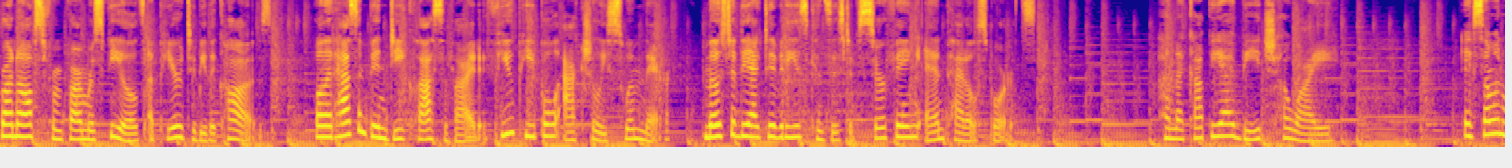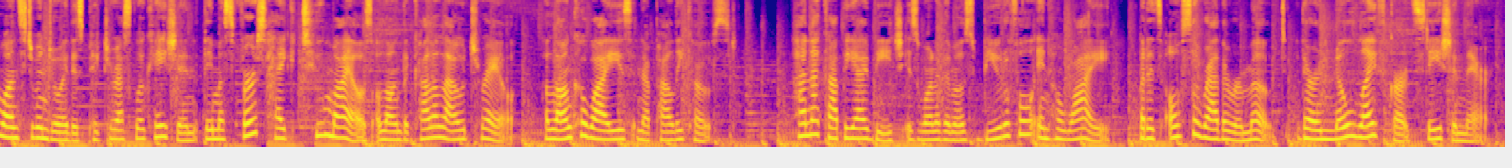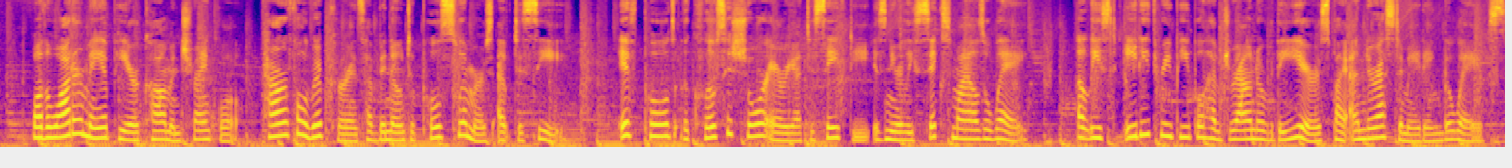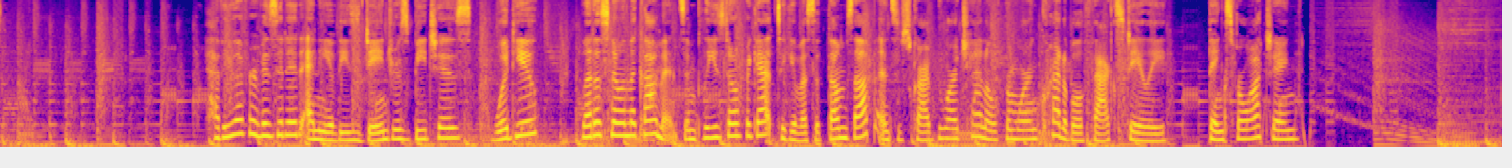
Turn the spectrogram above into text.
Runoffs from farmers' fields appear to be the cause. While it hasn't been declassified, few people actually swim there. Most of the activities consist of surfing and paddle sports. Hanakapiai Beach, Hawaii. If someone wants to enjoy this picturesque location, they must first hike two miles along the Kalalau Trail, along Kauai's Napali coast. Hanakapiai Beach is one of the most beautiful in Hawaii, but it's also rather remote. There are no lifeguards stationed there. While the water may appear calm and tranquil, powerful rip currents have been known to pull swimmers out to sea. If pulled, the closest shore area to safety is nearly six miles away. At least 83 people have drowned over the years by underestimating the waves. Have you ever visited any of these dangerous beaches? Would you? Let us know in the comments, and please don't forget to give us a thumbs up and subscribe to our channel for more incredible facts daily. Thanks for watching!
